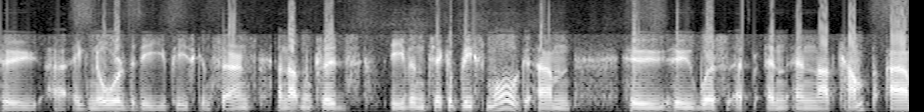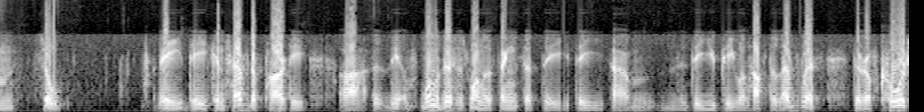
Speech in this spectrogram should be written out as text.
to uh, ignore the DUP's concerns, and that includes even Jacob Rees-Mogg. Um, who who was in in that camp. Um, so the the Conservative Party. Uh, the, one of this is one of the things that the the, um, the DUP will have to live with. They're of course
